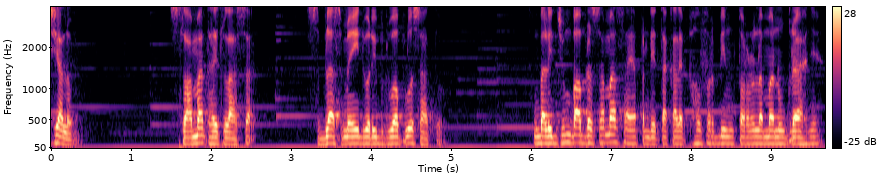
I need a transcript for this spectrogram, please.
Shalom. Selamat hari Selasa 11 Mei 2021 Kembali jumpa bersama saya Pendeta Kaleb Hofer Bintor dalam anugerahnya.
